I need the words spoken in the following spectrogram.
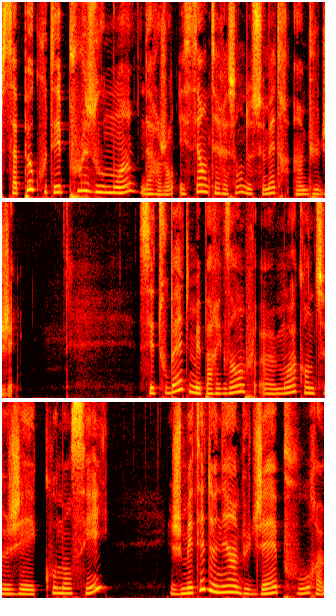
ça peut coûter plus ou moins d'argent et c'est intéressant de se mettre un budget. C'est tout bête, mais par exemple, euh, moi, quand j'ai commencé, je m'étais donné un budget pour euh,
